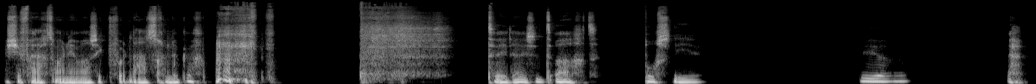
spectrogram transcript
Als je vraagt wanneer was ik voor het laatst gelukkig? 2008, Bosnië. Ja.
